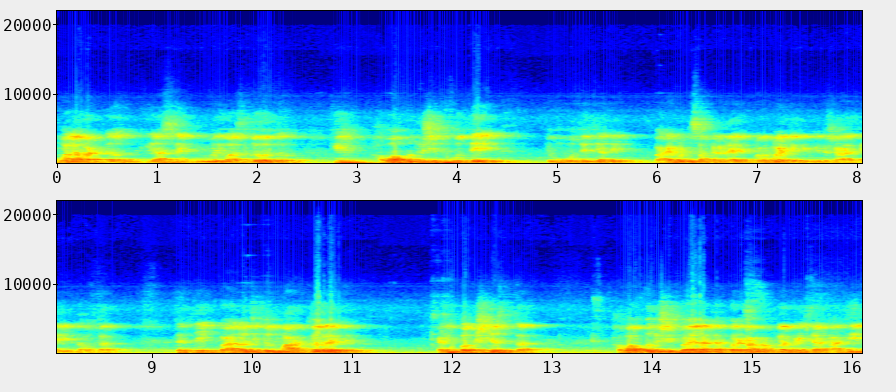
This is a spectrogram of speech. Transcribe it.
मला वाटतं की असं एक मी वाचलं होतं की हवा प्रदूषित होते. ते मोजेचे अनेक बायोमेट्रिक्स आपल्याकडे आहेत. मला माहिती आहे की विविध शाळा ते लावतात. ते एक बायोलॉजिकल मार्कर आहे. काही पक्षी असतात. हवा प्रदूषित व्हायला त्या परिणाम आपल्याला व्हायच्या आधी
